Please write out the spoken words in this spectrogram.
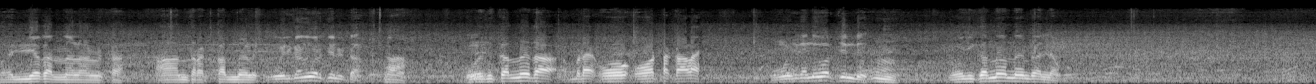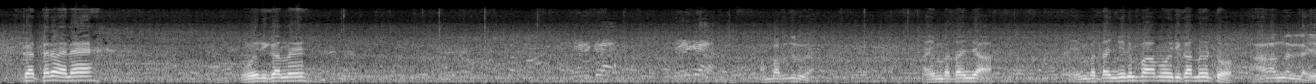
വലിയ കന്നുകളാണ് കേട്ടോ ആന്ധ്രക്കന്നുകൾ മൂലിക്കന്ന് കുറച്ചിട്ടാ ആ ഒരു കന്ന് ഇതാ നമ്മുടെ ഓ ഓട്ടക്കാളെ. മൂലിക്കന്ന് കുറച്ചുണ്ട് ഉം. മൂലിക്കന്ന് വന്നിട്ടുണ്ടല്ലോ. എത്ര വില? മൂലിക്കന്ന് അമ്പത്തഞ്ച് രൂപ. അമ്പത്തഞ്ചാ? അമ്പത്തഞ്ചിനും ഒരു മൂലിക്കന്ന് കിട്ടുമോ ആ ഈ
